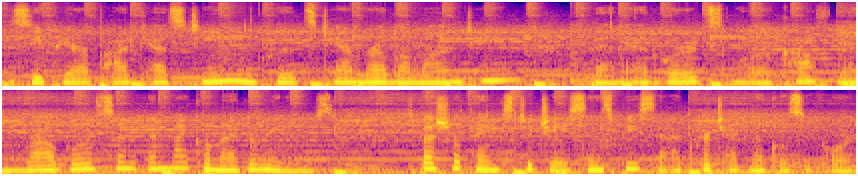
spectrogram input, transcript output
The CPR podcast team includes Tamara Lamontagne, Ben Edwards, Laura Kaufman, Rob Wilson, and Michael Magarinos. Special thanks to Jason Spisak for technical support.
